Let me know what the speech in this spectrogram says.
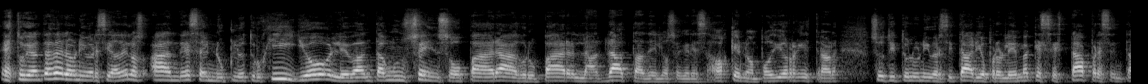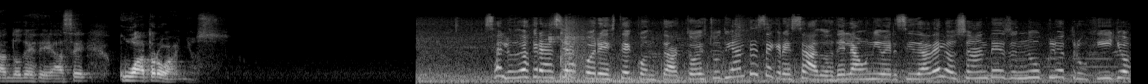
Estudiantes de la Universidad de los Andes, en Núcleo Trujillo, levantan un censo para agrupar la data de los egresados que no han podido registrar su título universitario, problema que se está presentando desde hace cuatro años. Saludos, gracias por este contacto. Estudiantes egresados de la Universidad de los Andes, Núcleo Trujillo,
